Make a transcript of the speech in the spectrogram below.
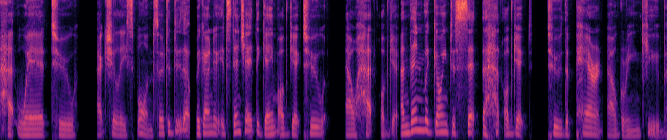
hat where to actually spawn. So to do that, we're going to instantiate the game object to our hat object. And then we're going to set the hat object to the parent, our green cube.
